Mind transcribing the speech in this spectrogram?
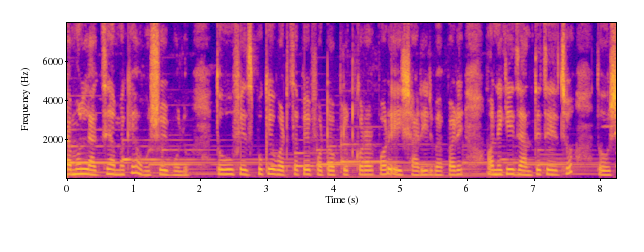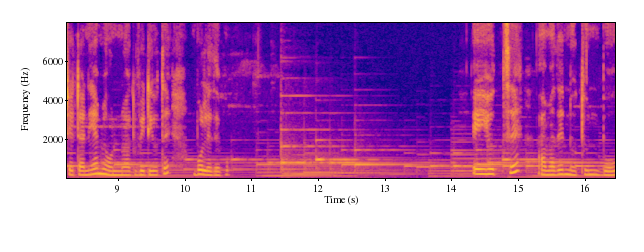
কেমন লাগছে আমাকে অবশ্যই বলো। তো ফেসবুকে হোয়াটসঅ্যাপে ফটো আপলোড করার পর এই শাড়ির ব্যাপারে অনেকেই জানতে চেয়েছো তো সেটা নিয়ে আমি অন্য এক ভিডিওতে বলে দেব। এই হচ্ছে আমাদের নতুন বউ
